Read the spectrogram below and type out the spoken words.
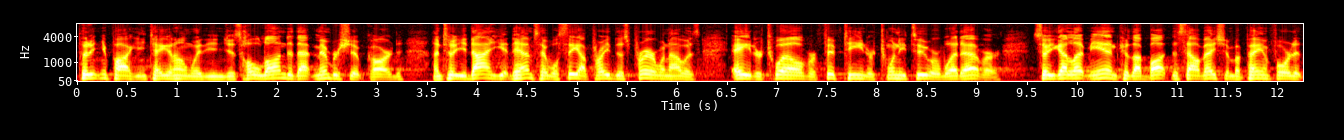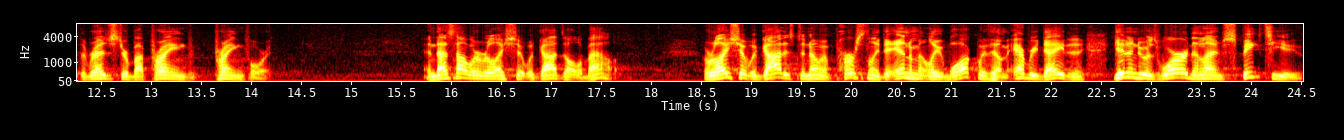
put it in your pocket and you take it home with you and just hold on to that membership card until you die and you get to heaven and say, well, see, I prayed this prayer when I was 8 or 12 or 15 or 22 or whatever. So you got to let me in because I bought the salvation by paying for it at the register by praying, praying for it. And that's not what a relationship with God's all about. A relationship with God is to know Him personally, to intimately walk with Him every day, to get into His Word and let Him speak to you.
